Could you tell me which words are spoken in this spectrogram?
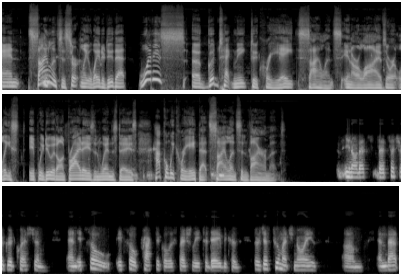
And silence is certainly a way to do that. What is a good technique to create silence in our lives, or at least if we do it on Fridays and Wednesdays, how can we create that silence environment? You know, that's that's such a good question. and it's so it's so practical, especially today, because there's just too much noise, um, and that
